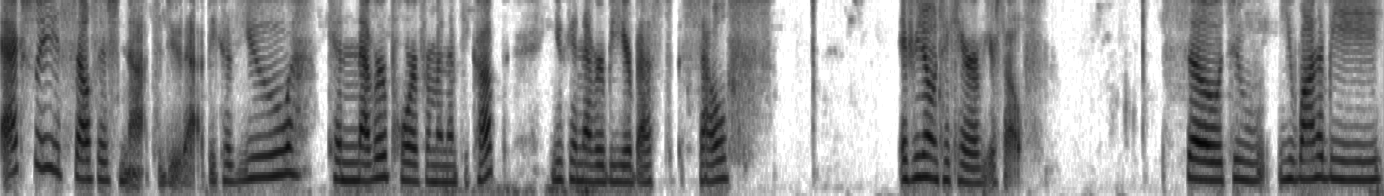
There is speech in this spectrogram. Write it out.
actually selfish not to do that because you can never pour from an empty cup. You can never be your best self if you don't take care of yourself. So to you want to be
